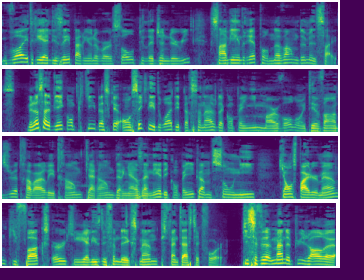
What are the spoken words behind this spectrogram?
il va être réalisé par Universal puis Legendary, s'en viendrait pour novembre 2016. Mais là, ça devient compliqué parce qu'on sait que les droits des personnages de la compagnie Marvel ont été vendus à travers les 30, 40 dernières années à des compagnies comme Sony qui ont Spider-Man, puis Fox, eux, qui réalisent des films de X-Men puis Fantastic Four. Puis c'est seulement depuis genre euh,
